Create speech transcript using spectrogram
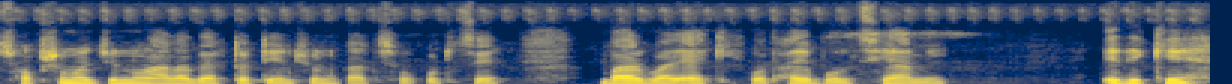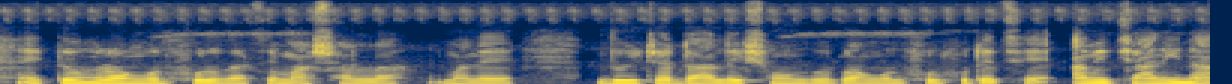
সবসময়ের জন্য আলাদা একটা টেনশন কাজ করছে। বারবার একই কথাই বলছি আমি। এদিকে এই তো রঙ্গন ফুল গাছে মাশাল্লাহ মানে দুইটা ডালে সুন্দর রঙ্গন ফুল ফুটেছে। আমি জানি না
